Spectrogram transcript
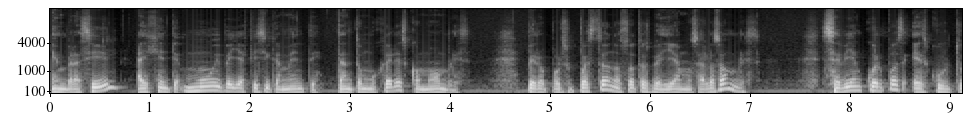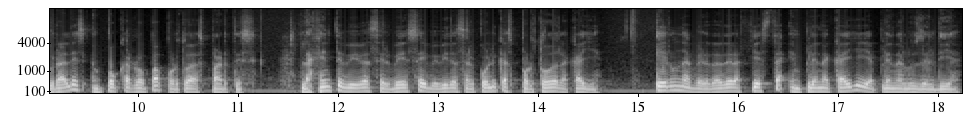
En Brasil hay gente muy bella físicamente, tanto mujeres como hombres, pero por supuesto nosotros veíamos a los hombres. Se veían cuerpos esculturales en poca ropa por todas partes. La gente bebía cerveza y bebidas alcohólicas por toda la calle. Era una verdadera fiesta en plena calle y a plena luz del día.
